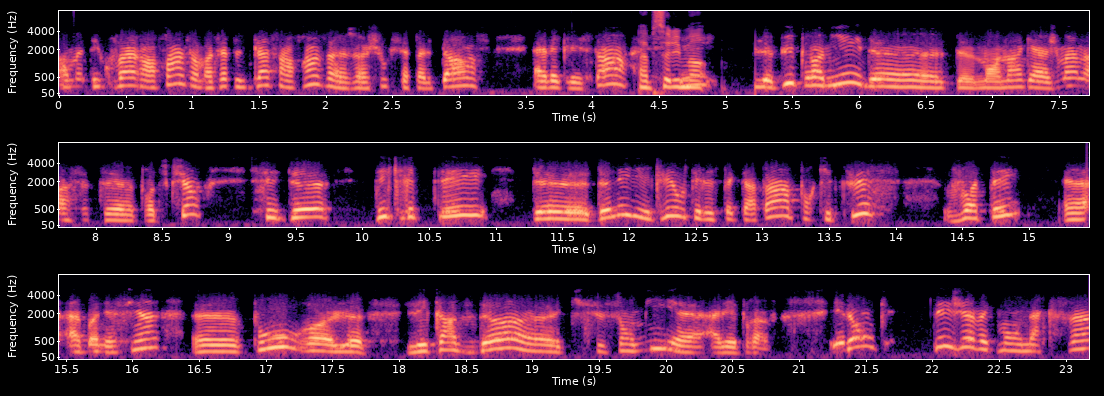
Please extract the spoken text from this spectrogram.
on m'a découvert en France, on m'a fait une place en France dans un show qui s'appelle Danse avec les stars. Absolument. le but premier de, de mon engagement dans cette production, c'est de décrypter de donner les clés aux téléspectateurs pour qu'ils puissent voter euh, à bon escient euh, pour euh, le, les candidats qui se sont mis à l'épreuve. Et donc, déjà avec mon accent,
